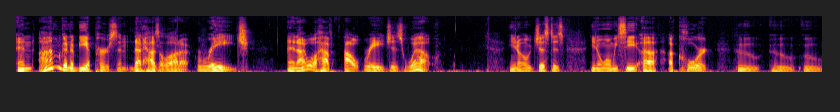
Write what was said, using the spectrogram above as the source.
And I'm going to be a person that has a lot of rage. And I will have outrage as well. You know, just as, you know, when we see a, a court who, who, who,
